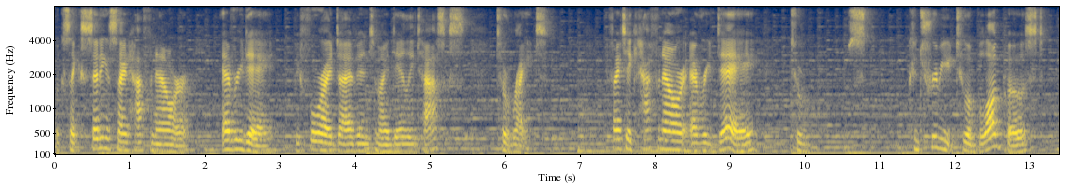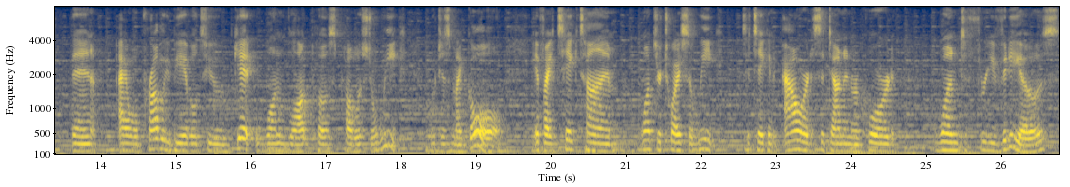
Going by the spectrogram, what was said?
looks like setting aside half an hour every day before I dive into my daily tasks to write. If I take half an hour every day to contribute to a blog post, then I will probably be able to get one blog post published a week, which is my goal. If I take time once or twice a week to take an hour to sit down and record one to three videos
